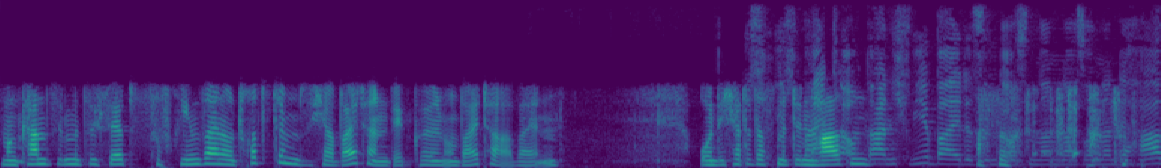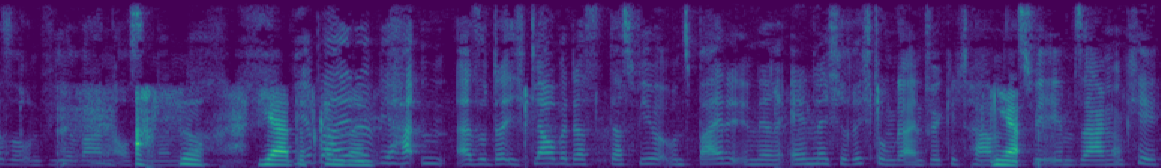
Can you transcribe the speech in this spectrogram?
man kann mit sich selbst zufrieden sein und trotzdem sich ja weiterentwickeln und weiterarbeiten. Und ich hatte das mit ich den meinte Hasen. auch gar nicht, wir beide sind so. auseinander, sondern der Hase und wir waren Ach auseinander. so, ja, das wir kann beide, sein. wir hatten, also da, ich glaube, dass, dass wir uns beide in eine ähnliche Richtung da entwickelt haben, Ja. dass wir eben sagen, okay,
